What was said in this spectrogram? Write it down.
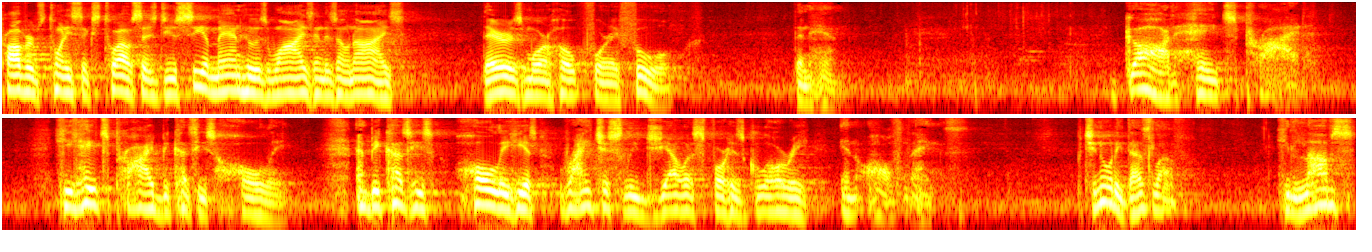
Proverbs 26 12 says, Do you see a man who is wise in his own eyes? There is more hope for a fool than him. God hates pride. He hates pride because he's holy. And because he's holy, he is righteously jealous for his glory in all things. But you know what he does love? He loves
